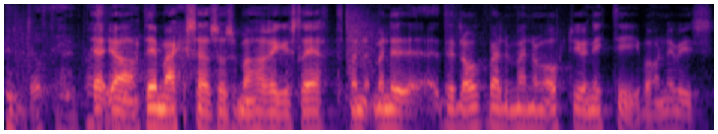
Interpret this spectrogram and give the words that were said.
105 personer. ja, Det er maks altså, som vi har registrert. Men, men det, det lå mellom 80 og 90 vanligvis.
